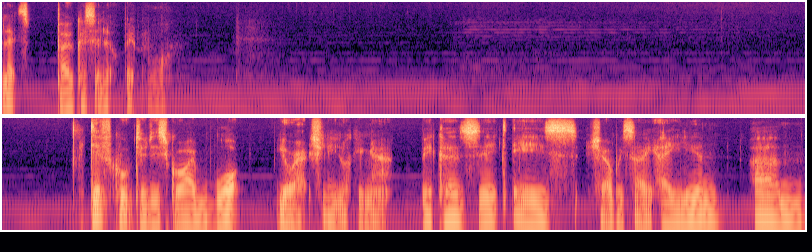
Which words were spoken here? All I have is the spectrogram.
let's focus a little bit more. Difficult to describe what you're actually looking at because it is, shall we say, alien. Um,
